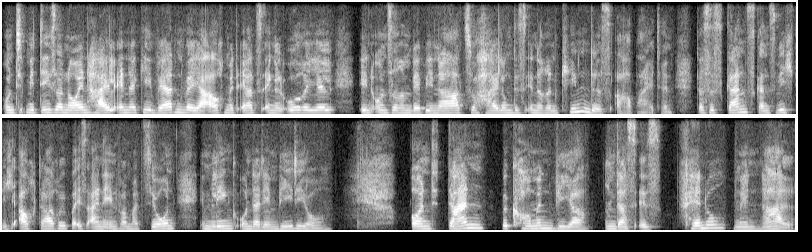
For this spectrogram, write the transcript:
Und mit dieser neuen Heilenergie werden wir ja auch mit Erzengel Uriel in unserem Webinar zur Heilung des inneren Kindes arbeiten. Das ist ganz, ganz wichtig. Auch darüber ist eine Information im Link unter dem Video. Und dann bekommen wir, und das ist phänomenal.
